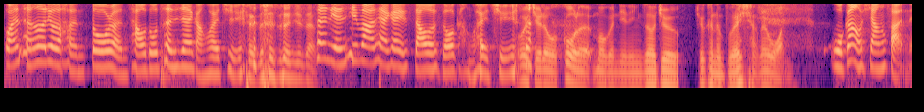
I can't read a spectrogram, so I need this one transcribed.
完成二六的很多人超多，趁现在赶快去，真的是现在，趁年轻八天还可以烧的时候赶快去。我也觉得我过了某个年龄之后就，就可能不会想再玩。我刚好相反呢、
